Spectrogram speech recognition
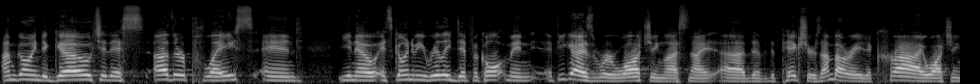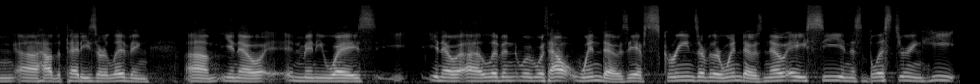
I'm going to go to this other place, and, you know, it's going to be really difficult. I mean, if you guys were watching last night, uh, the, the pictures, I'm about ready to cry watching uh, how the Petties are living, um, you know, in many ways you know, uh, living without windows. They have screens over their windows, no AC in this blistering heat.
